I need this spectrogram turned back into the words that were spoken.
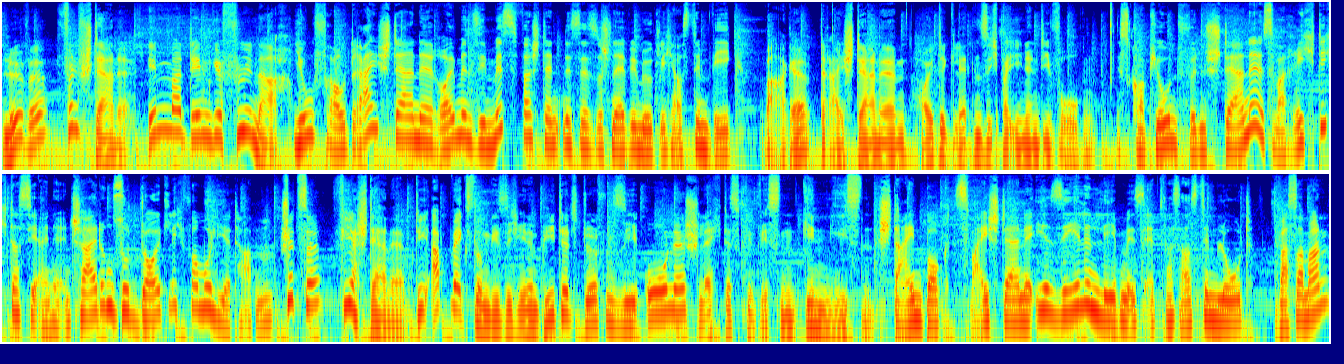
Löwe, fünf Sterne. Immer dem Gefühl nach. Jungfrau drei Sterne, räumen Sie Missverständnisse so schnell wie möglich aus dem Weg. Waage, drei Sterne. Heute glätten sich bei Ihnen die Wogen. Skorpion fünf Sterne, es war richtig, dass Sie eine Entscheidung so deutlich formuliert haben. Schütze, vier Sterne. Die Abwechslung, die sich Ihnen bietet, dürfen Sie ohne schlechtes Gewissen genießen. Steinbock zwei Sterne, Ihr Seelenleben ist etwas aus dem Lot. Wassermann,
